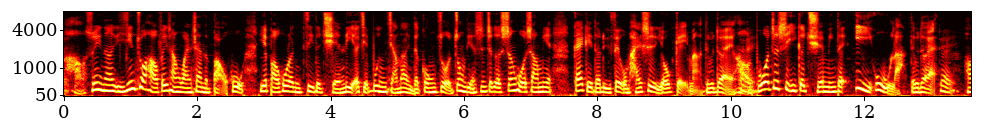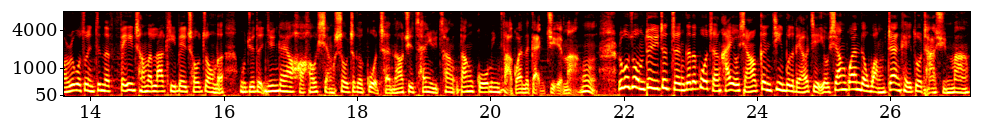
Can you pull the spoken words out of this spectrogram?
好，所以呢，已经做好非常完善的保护，也保护了你自己的权利，而且不影响到你的工作。重点是这个生活上面该给的旅费，我们还是有给嘛，对不对？哈，不过这是一个全民的义务啦，对不对？对。好，如果说你真的非常的 lucky 被抽中了，我觉得你就应该要好好享受这个过程，然后去参与当当国民法官的感觉嘛。嗯，如果说我们对于这整个的过程还有想要更进一步的了解，有相关的网站可以做查询吗？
